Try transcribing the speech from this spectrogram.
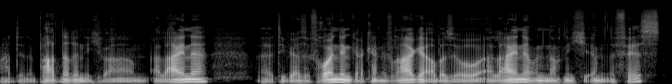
hatte eine Partnerin, ich war alleine äh, diverse Freundinnen, gar keine Frage, aber so alleine und noch nicht ähm, fest.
